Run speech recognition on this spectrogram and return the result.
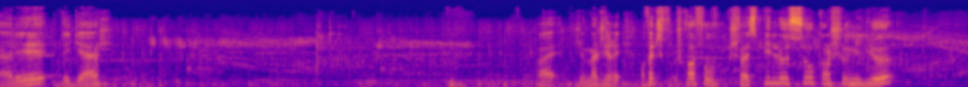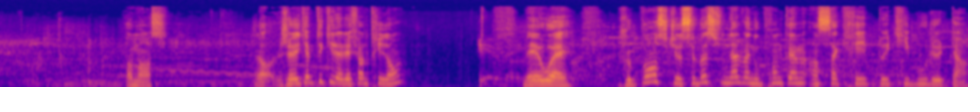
Allez, dégage. Ouais, j'ai mal géré. En fait, je, crois qu'il faut que je fasse pile le saut quand je suis au milieu. Oh mince. Alors, j'avais capté qu'il allait faire le trident. Mais ouais, je pense que ce boss final va nous prendre quand même un sacré petit bout de temps.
